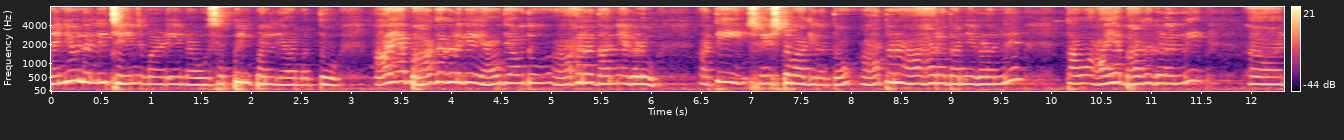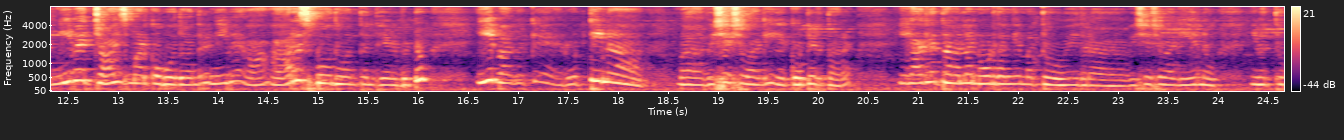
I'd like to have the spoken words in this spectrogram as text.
ಮೆನ್ಯೂನಲ್ಲಿ ಚೇಂಜ್ ಮಾಡಿ ನಾವು ಸೊಪ್ಪಿನ ಪಲ್ಯ ಮತ್ತು ಆಯಾ ಭಾಗಗಳಿಗೆ ಯಾವುದ್ಯಾವುದು ಆಹಾರ ಧಾನ್ಯಗಳು ಅತಿ ಶ್ರೇಷ್ಠವಾಗಿರುತ್ತೋ ಆ ಥರ ಆಹಾರ ಧಾನ್ಯಗಳನ್ನೇ ತಾವು ಆಯಾ ಭಾಗಗಳಲ್ಲಿ ನೀವೇ ಚಾಯ್ಸ್ ಮಾಡ್ಕೋಬೋದು. ಅಂದರೆ ನೀವೇ ಆರಿಸ್ಬೋದು ಅಂತಂದು ಹೇಳಿಬಿಟ್ಟು ಈ ಭಾಗಕ್ಕೆ ರೊಟ್ಟಿನ ವಿಶೇಷವಾಗಿ ಕೊಟ್ಟಿರ್ತಾರೆ. ಈಗಾಗಲೇ ತಾವೆಲ್ಲ ನೋಡ್ದಂಗೆ ಮತ್ತು ಇದರ ವಿಶೇಷವಾಗಿ ಏನು ಇವತ್ತು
